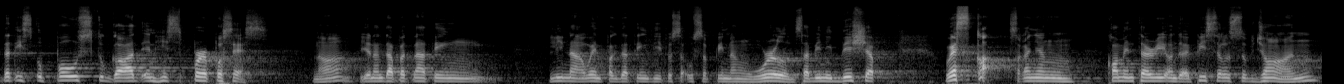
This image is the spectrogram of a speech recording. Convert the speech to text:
that is opposed to God and his purposes. No? 'Yan ang dapat nating linawin pagdating dito sa usapin ng world. Sabi ni Bishop Westcott sa kanyang commentary on the epistles of John,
